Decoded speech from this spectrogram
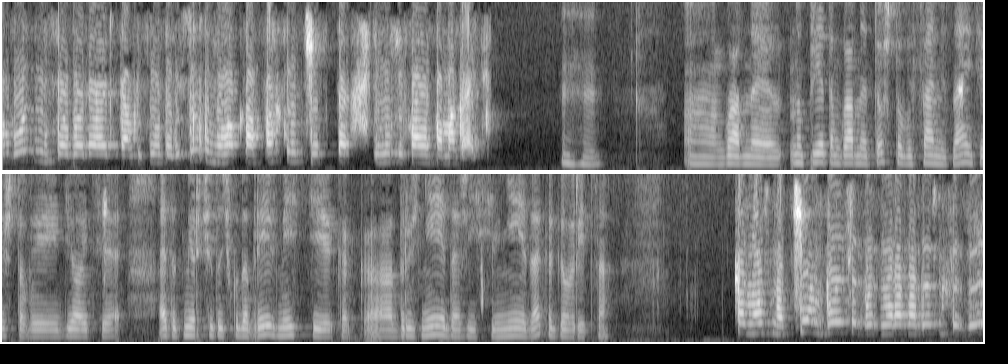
свободен, если обладает там какими-то ресурсами, мог к нам подключиться и вместе с вами помогать. Угу. А, главное, но при этом главное то, что вы сами знаете, что вы делаете этот мир чуточку добрее вместе, как а, дружнее даже и сильнее, да, как говорится. Конечно, чем больше будет неравнодушных людей,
